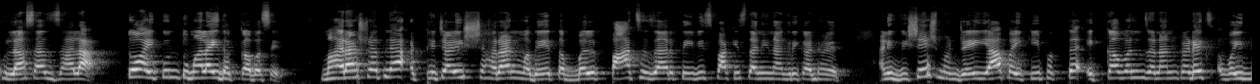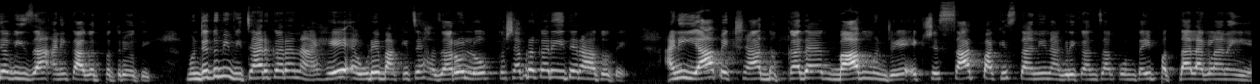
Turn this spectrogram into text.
खुलासा झाला तो ऐकून तुम्हालाही धक्का बसेल. महाराष्ट्रातल्या अठ्ठेचाळीस शहरांमध्ये तब्बल पाच हजार तेवीस पाकिस्तानी नागरिक आढळलेत आणि विशेष म्हणजे यापैकी फक्त एक्कावन्न जणांकडेच वैध विजा आणि कागदपत्रे होती. म्हणजे तुम्ही विचार करा ना हे एवढे बाकीचे हजारो लोक कशा प्रकारे इथे राहत होते? आणि यापेक्षा धक्कादायक बाब म्हणजे एकशे सात पाकिस्तानी नागरिकांचा कोणताही पत्ता लागला नाहीये.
